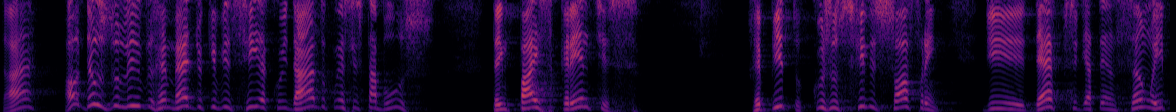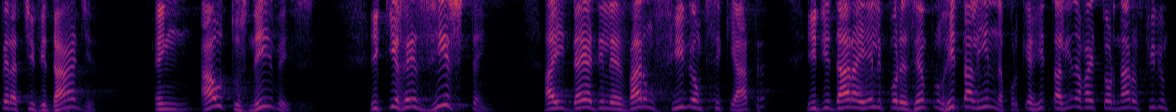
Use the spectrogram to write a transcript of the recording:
Tá? Oh, Deus do livre, remédio que vicia, cuidado com esses tabus. Tem pais crentes, repito, cujos filhos sofrem de déficit de atenção e hiperatividade em altos níveis e que resistem à ideia de levar um filho a um psiquiatra e de dar a ele, por exemplo, ritalina, porque ritalina vai tornar o filho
